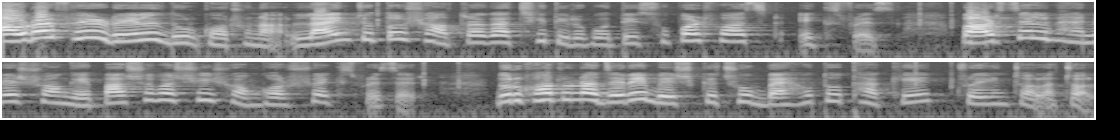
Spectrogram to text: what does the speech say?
হাওড়া ফের রেল দুর্ঘটনা। লাইনচ্যুত Santragachi Tirupati superfast express. Parcel ভ্যানের সঙ্গে পাশাপাশি সংঘর্ষ এক্সপ্রেসের। দুর্ঘটনা জেরে বেশ কিছু ব্যাহত থাকে ট্রেন চলাচল।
